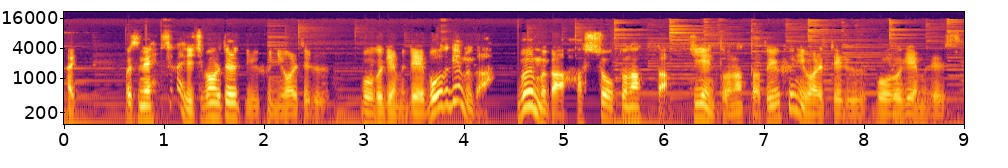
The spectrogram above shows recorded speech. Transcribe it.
はい。そうですね、世界で一番売れてるというふうに言われているボードゲームで、ボードゲームが、ブームが発祥となった、起源となったというふうに言われているボードゲームです。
